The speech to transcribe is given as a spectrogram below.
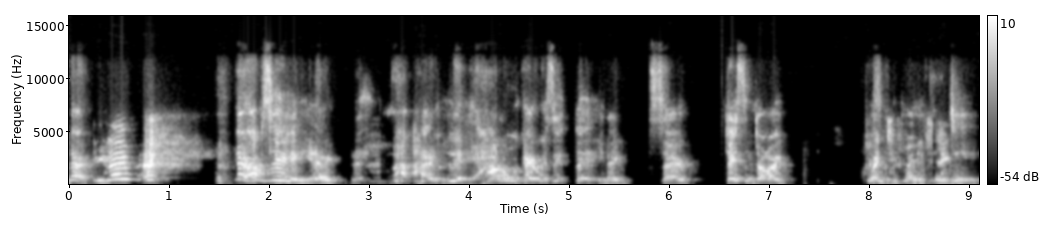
no you know. no absolutely you know how, how long ago was it that you know so jason died Christmas 2014. 2014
